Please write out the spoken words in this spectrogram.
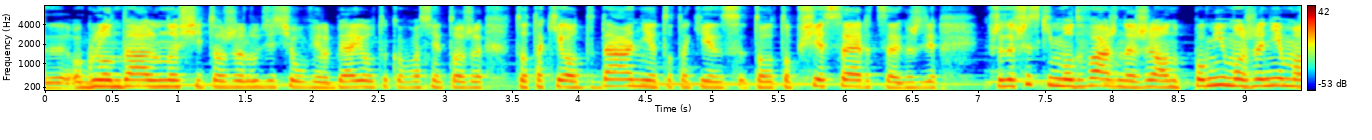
y, oglądalność i to, że ludzie cię uwielbiają, tylko właśnie to, że to takie oddanie, to takie to, to psie serce, że przede wszystkim odważne, że on pomimo, że nie ma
